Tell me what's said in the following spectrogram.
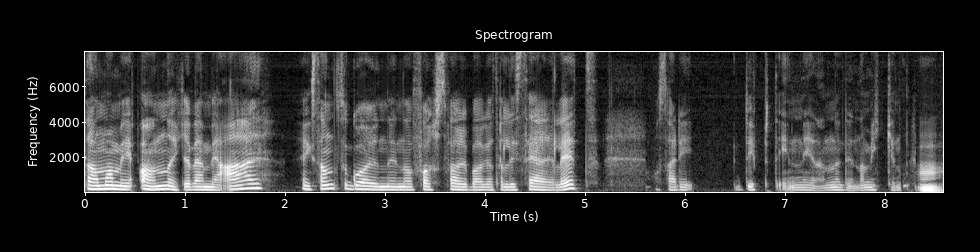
Dama mi aner ikke hvem jeg er. Ikke sant? Så går hun inn og forsvarer bagatelliserer litt, og så er de dypt inne i denne dynamikken. Mm.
